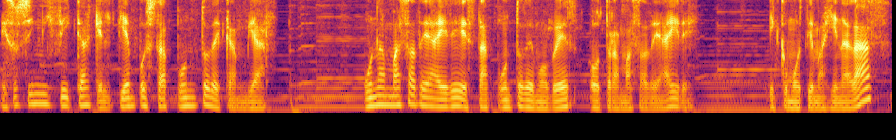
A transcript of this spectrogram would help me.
Eso significa que el tiempo está a punto de cambiar una masa de aire está a punto de mover otra masa de aire. Y como te imaginarás,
